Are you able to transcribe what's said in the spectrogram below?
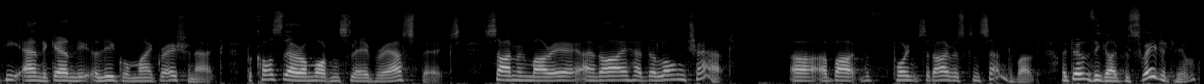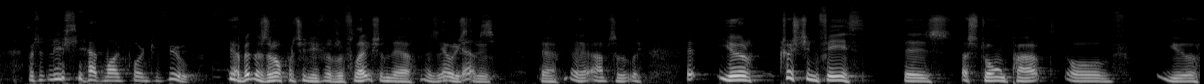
he, and again the Illegal Migration Act, because there are modern slavery aspects, Simon Murray and I had a long chat uh, about the points that I was concerned about. I don't think I persuaded him, but at least he had my point of view. Yeah, but there's an opportunity for reflection there as it oh, goes yes. through. Yeah, uh, absolutely. Uh, your Christian faith is a strong part of your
